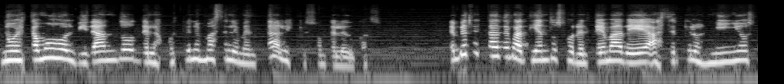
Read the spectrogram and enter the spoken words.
nos estamos olvidando de las cuestiones más elementales que son de la educación en vez de estar debatiendo sobre el tema de hacer que los niños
